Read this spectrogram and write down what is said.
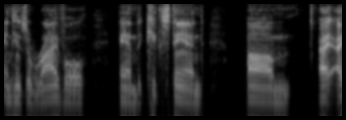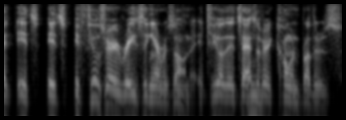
and his arrival and the kickstand. Um, I, I it's it's it feels very raising Arizona. It feels it has a Mm. very Coen Brothers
